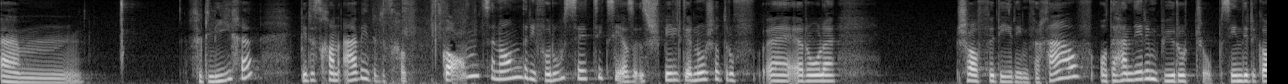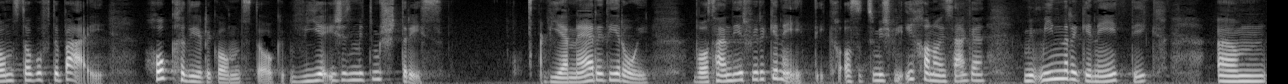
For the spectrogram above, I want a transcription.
ähm, vergleichen. Weil das kann auch wieder, das kann ganz eine andere Voraussetzung sein. Also es spielt ja nur schon darauf äh, eine Rolle, Arbeitet ihr im Verkauf oder habt ihr einen Bürojob? Sind ihr den ganzen Tag auf der Beine? Hockt ihr den ganzen Tag? Wie ist es mit dem Stress? Wie ernährt ihr euch? Was habt ihr für eine Genetik? Also zum Beispiel, ich kann euch sagen, mit meiner Genetik, ähm,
